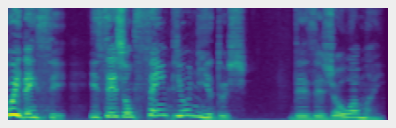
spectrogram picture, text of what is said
Cuidem-se e sejam sempre unidos, desejou a mãe.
